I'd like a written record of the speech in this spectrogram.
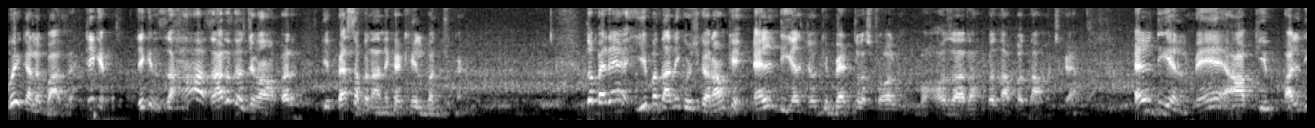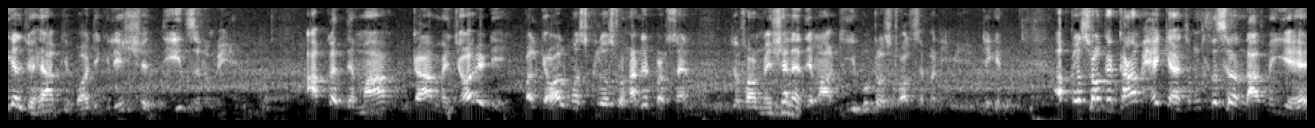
वो एक अलग बात है, ठीक है? लेकिन जहाँ ज़्यादातर जगहों पर ये पैसा बनाने का खेल बन चुका है। तो मैंने ये बताने की कोशिश कर रहा हूँ कि एल डी एल जो कि बेड कोलेस्ट्रॉल बहुत ज़्यादा बदनाम बदनाम हो चुका है। एल डी एल में आपकी एल डी एल जो है आपकी बॉडी के लिए शदीद ज़रूरी है। आपका दिमाग का मेजॉरिटी बल्कि almost close to hundred percent जो फॉर्मेशन है दिमाग की, वो कोलेस्ट्रॉल से बनी हुई है, ठीक है? अब कोलेस्ट्रॉल का काम है क्या? तो मुख्तर अंदाज में ये है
